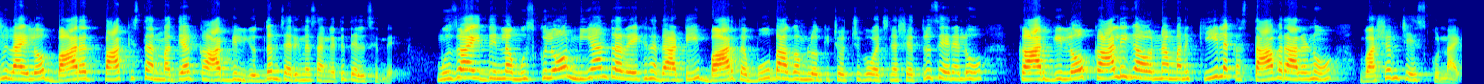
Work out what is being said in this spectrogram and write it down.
జూలైలో భారత్ పాకిస్తాన్ మధ్య కార్గిల్ యుద్ధం జరిగిన సంగతి తెలిసిందే. ముజాయిద్దీన్ల ముసుగులో నియంత్రణ రేఖను దాటి భారత భూభాగంలోకి చొచ్చుకు వచ్చిన శత్రుసేనలు కార్గిల్లో ఖాళీగా ఉన్న మన కీలక స్థావరాలను వశం చేసుకున్నాయి.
